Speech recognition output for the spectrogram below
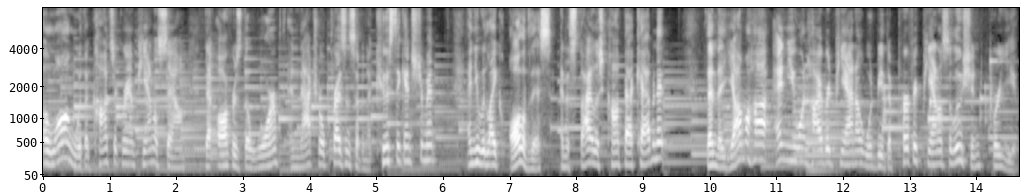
along with a concert grand piano sound that offers the warmth and natural presence of an acoustic instrument, and you would like all of this in a stylish compact cabinet, then the Yamaha NU1 Hybrid piano would be the perfect piano solution for you.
